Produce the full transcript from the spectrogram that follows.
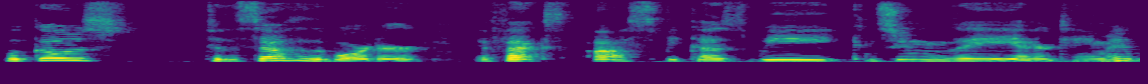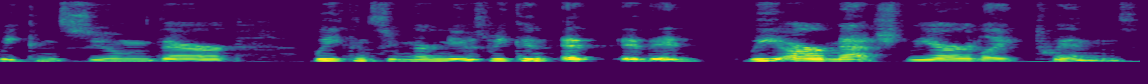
what goes to the south of the border affects us because we consume the entertainment, we consume their, we consume their news. We can it it, it we are meshed. We are like twins.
